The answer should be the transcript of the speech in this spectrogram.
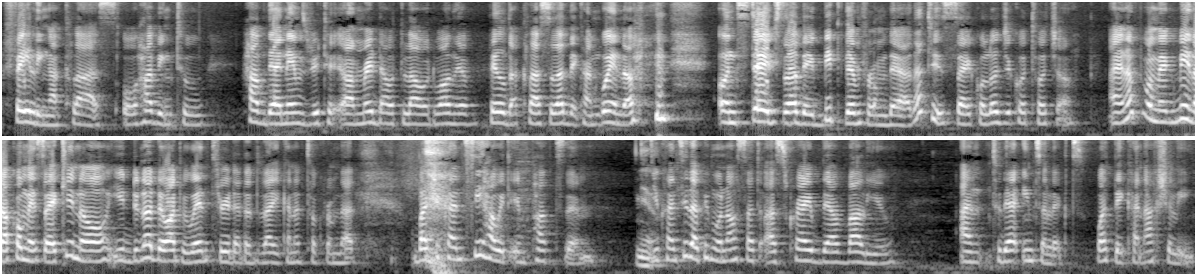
failing a class or having to have their names written, um, read out loud while they've failed a class so that they can go in the on stage so that they beat them from there. That is psychological torture. I know people make me in the comments like, you know, you do not know what we went through, da, da, da, you cannot talk from that. But you can see how it impacts them. Yeah. You can see that people now start to ascribe their value and to their intellect, what they can actually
